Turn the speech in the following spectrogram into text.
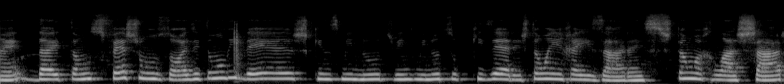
é? Deitam-se, fecham os olhos e estão ali 10, 15 minutos, 20 minutos, o que quiserem, estão a enraizarem-se, estão a relaxar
